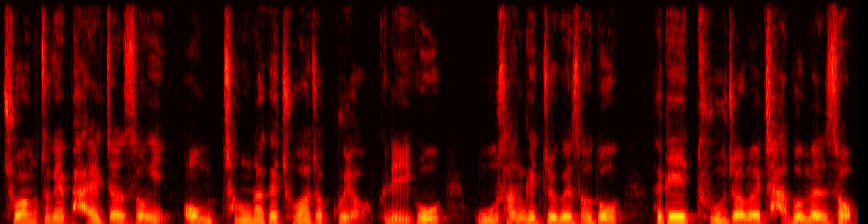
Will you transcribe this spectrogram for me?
중앙 쪽의 발전성이 엄청나게 좋아졌고요. 그리고 우상기 쪽에서도 흑이 두 점을 잡으면서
